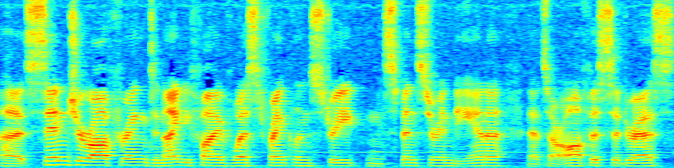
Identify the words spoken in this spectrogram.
uh, send your offering to 95 West Franklin Street in Spencer, Indiana. That's our office address.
